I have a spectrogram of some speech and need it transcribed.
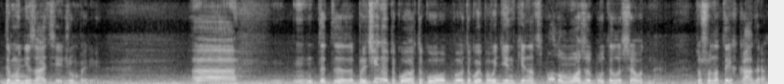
демонізації Джумбері. Е, Причиною такого, такого, такої поведінки Нацполу може бути лише одне. То, що на тих кадрах,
